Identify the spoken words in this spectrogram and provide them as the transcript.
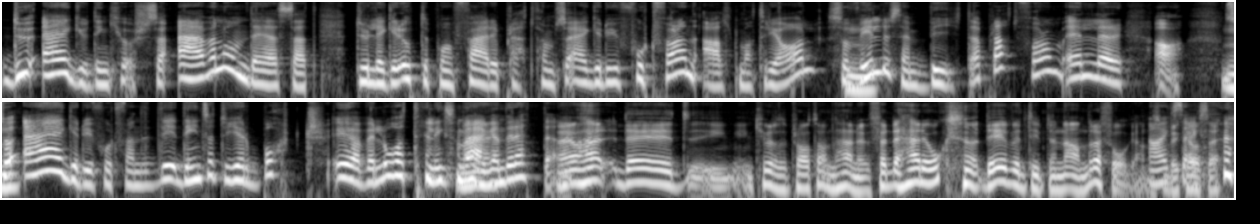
du äger ju din kurs, så även om det är så att du lägger upp det på en färdig plattform så äger du ju fortfarande allt material. Så Mm. vill du sen byta plattform eller ja, så äger du ju fortfarande, det, det är inte så att du gör bort, överlåter liksom Nej. äganderätten. Ja, här, det är kul att du pratar om det här nu, för det här är också, det är väl typ den andra frågan. Ja, som exakt. säga.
